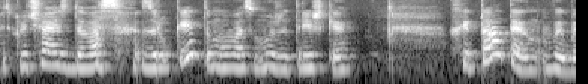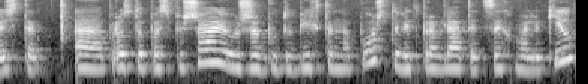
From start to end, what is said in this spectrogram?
Підключаюсь до вас з руки, тому вас може трішки хитати, вибачте. Просто поспішаю, вже буду бігти на пошту, відправляти цих малюків,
